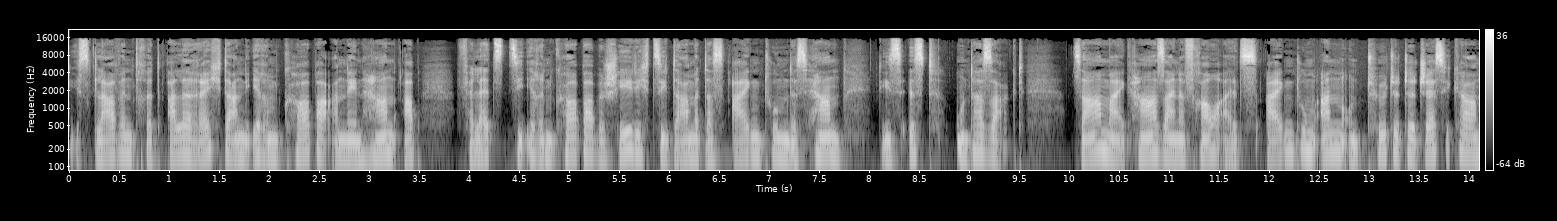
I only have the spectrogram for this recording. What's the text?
die Sklavin tritt alle Rechte an ihrem Körper an den Herrn ab, verletzt sie ihren Körper, beschädigt sie damit das Eigentum des Herrn. Dies ist untersagt. Sah Mike H. seine Frau als Eigentum an und tötete Jessica,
